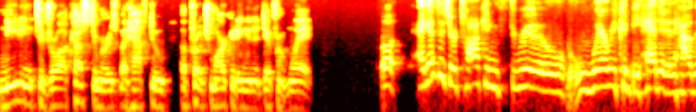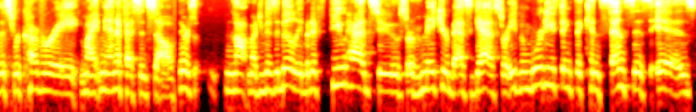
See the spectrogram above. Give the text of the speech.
needing to draw customers but have to approach marketing in a different way. Well, I guess as you're talking through where we could be headed and how this recovery might manifest itself, there's not much visibility. But if you had to sort of make your best guess, or even where do you think the consensus is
